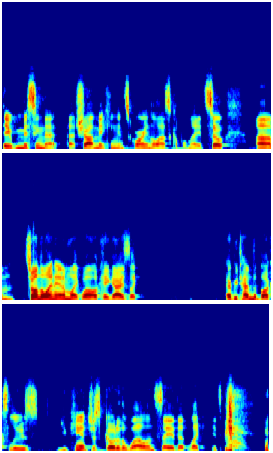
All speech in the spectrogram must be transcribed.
they're missing that that shot making and scoring the last couple nights. So, um, so on the one hand, I'm like, well, okay, guys, like every time the Bucks lose, you can't just go to the well and say that like it's be-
